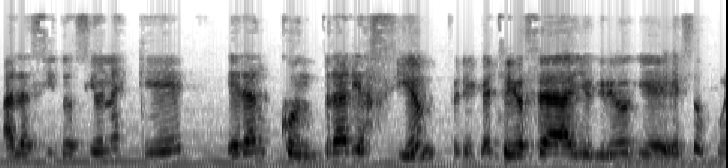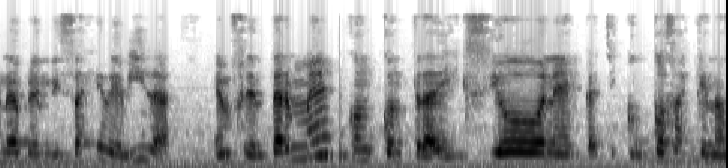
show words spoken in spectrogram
A las situaciones que eran contrarias siempre, ¿cachai? O sea, yo creo que eso fue un aprendizaje de vida, enfrentarme con contradicciones. Con cosas que no,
